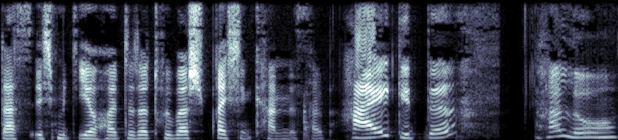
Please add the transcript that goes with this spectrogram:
dass ich mit ihr heute darüber sprechen kann. Deshalb, hi Gitte. Hallo.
